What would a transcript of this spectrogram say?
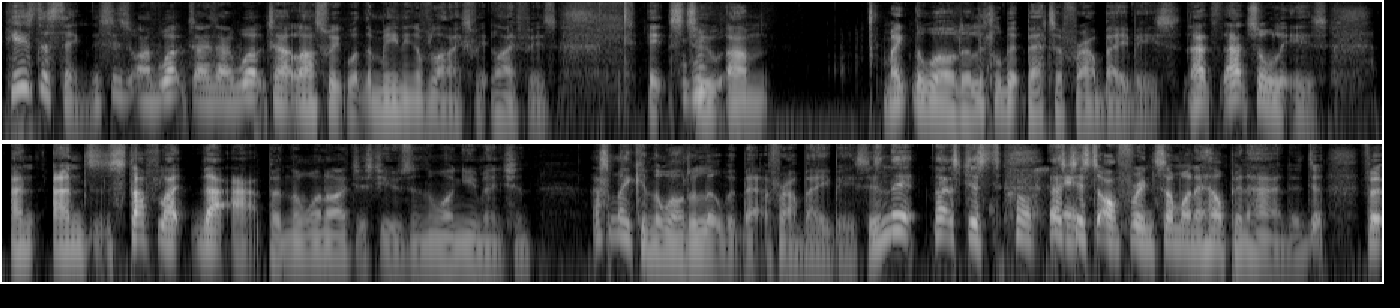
here's the thing. This is I've worked as I worked out last week what the meaning of life life is. It's to um make the world a little bit better for our babies. That's that's all it is. And and stuff like that app and the one I just used and the one you mentioned. That's making the world a little bit better for our babies, isn't it? That's just that's just offering someone a helping hand for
